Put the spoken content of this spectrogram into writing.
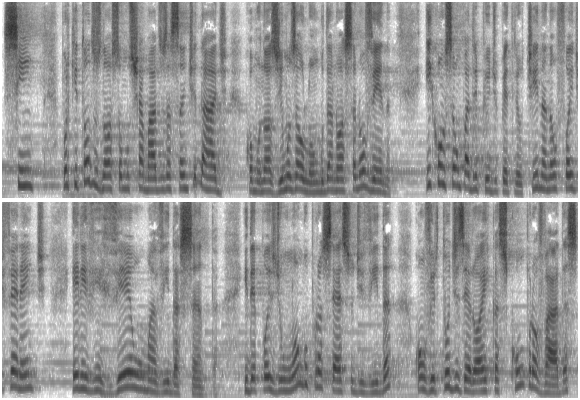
Sim, porque todos nós somos chamados à santidade, como nós vimos ao longo da nossa novena. E com São Padre Pio de Petreutina não foi diferente. Ele viveu uma vida santa e depois de um longo processo de vida, com virtudes heróicas comprovadas,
